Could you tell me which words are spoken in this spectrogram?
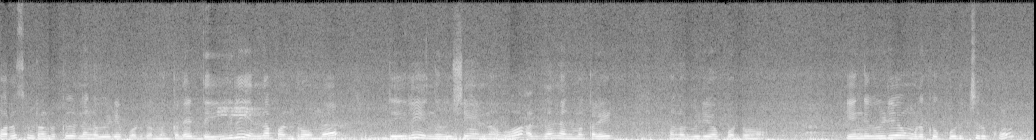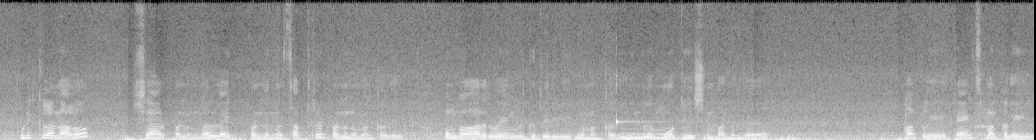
குறை சொல்கிறவங்களுக்கு நாங்கள் வீடியோ போடுறோம் மக்களே. டெய்லி என்ன பண்ணுறோமோ டெய்லி எங்கள் விஷயம் என்னவோ அதுதான் நாங்கள் மக்களே நாங்கள் வீடியோ போடுறோம். எங்கள் வீடியோ உங்களுக்கு பிடிச்சிருக்கும் பிடிக்கலனாலும் ஷேர் பண்ணுங்கள் லைக் பண்ணுங்கள் சப்ஸ்கிரைப் பண்ணுங்கள் மக்களே. உங்கள் ஆதரவை எங்களுக்கு தெரிவிங்க மக்கள். எங்களை மோட்டிவேஷன் பண்ணுங்கள் மக்களே. தேங்க்ஸ் மக்களே.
